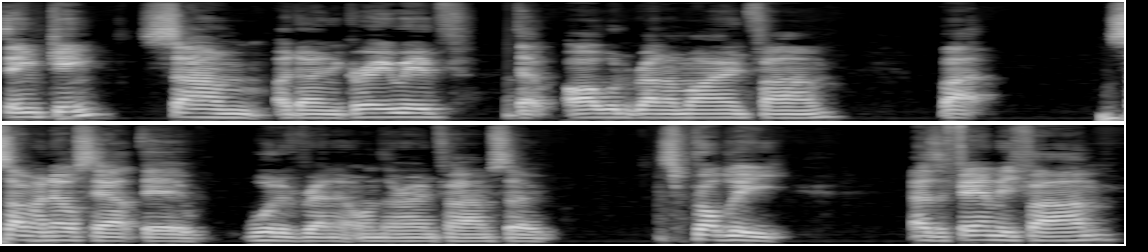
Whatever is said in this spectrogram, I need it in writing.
thinking. Some I don't agree with that I would run on my own farm, but someone else out there would have run it on their own farm. So it's probably as a family farm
